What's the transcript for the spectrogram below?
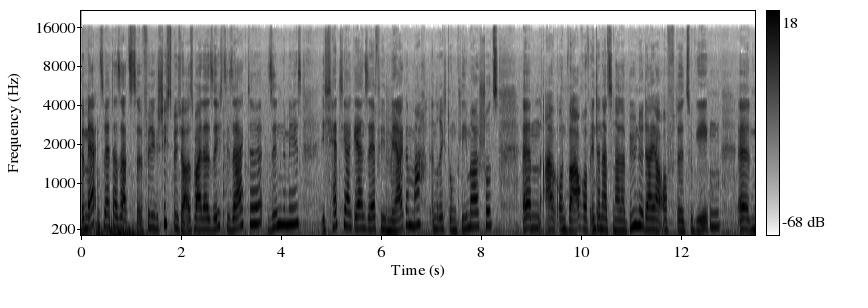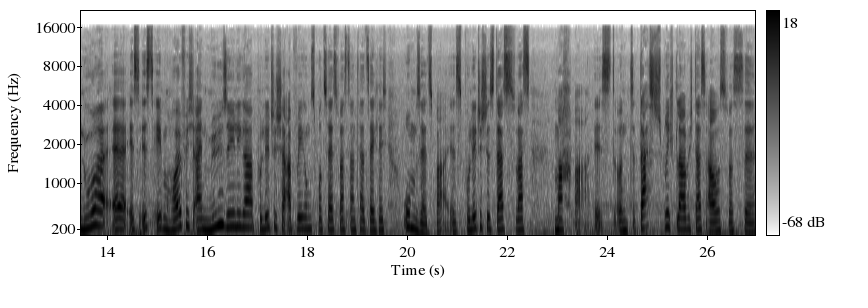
bemerkenswerter Satz für die Geschichtsbücher aus meiner Sicht, sie sagte sinngemäß, ich hätte ja gern sehr viel mehr gemacht in Richtung Klimaschutz ähm, und war auch auf internationaler Bühne da ja oft äh, zugegen. Äh, nur äh, es ist eben häufig ein mühseliger politischer Abwägungsprozess, was dann tatsächlich umsetzbar ist. Politisch ist das, was machbar ist. Und das spricht, glaube ich, das aus, was, äh,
